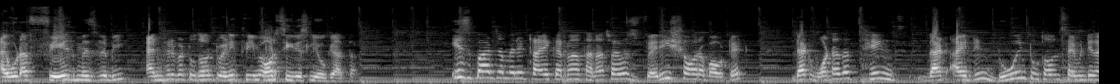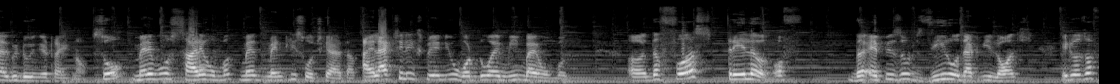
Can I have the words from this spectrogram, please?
I would have failed miserably and फिर मैं 2023 में और सीरियसली हो गया था। इस बार जब मैंने ट्राई करना था ना so I was very sure about it that what are the things that I didn't do in 2017 I be doing it right now so मैंने वो सारे होमवर्क मैं मेंटली सोच के आया था। I actually explain you what do I mean by homework the first trailer of the episode zero that we launch it was of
